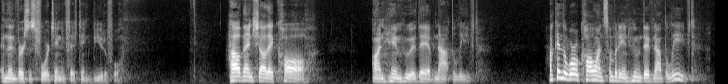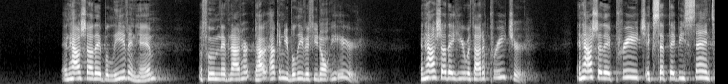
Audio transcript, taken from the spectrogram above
And then verses 14 and 15, beautiful. How then shall they call on him who they have not believed? How can the world call on somebody in whom they've not believed? And how shall they believe in him of whom they've not heard? How, how can you believe if you don't hear? And how shall they hear without a preacher? And how shall they preach except they be sent?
